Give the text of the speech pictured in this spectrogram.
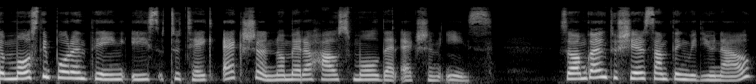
The most important thing is to take action, no matter how small that action is. So I'm going to share something with you now.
